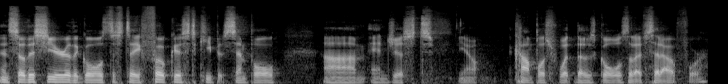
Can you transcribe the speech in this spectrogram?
And so this year, the goal is to stay focused, keep it simple, um, and just you know accomplish what those goals that I've set out for.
